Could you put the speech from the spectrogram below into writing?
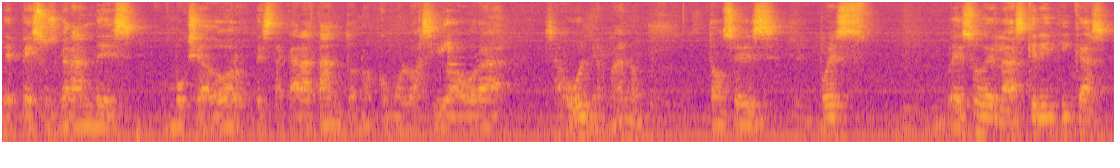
de pesos grandes un boxeador destacará tanto, ¿no? Como lo ha sido ahora Saúl, mi hermano. Entonces, pues eso de las críticas,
